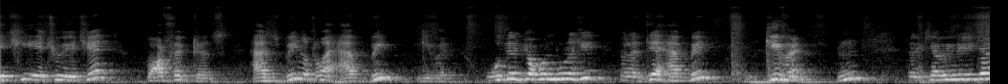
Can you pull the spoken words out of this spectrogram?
এছি, এছু, এছে পারফেক্ট টেন্স হ্যাজ বিন অথবা হ্যাভ বিন গিভেন ওদের যখন বলেছি, তাহলে দে হ্যাভ বিন গিভেন হুম? তাহলে কী হবে ইংরেজিটা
